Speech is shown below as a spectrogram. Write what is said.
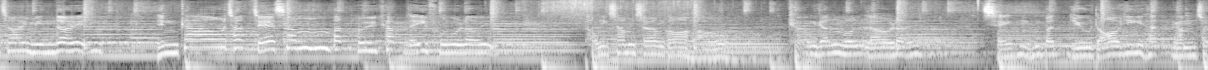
再面对，愿交出这心，不去给你负累。痛心伤过后，强忍没流泪，请不要躲于黑暗中。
